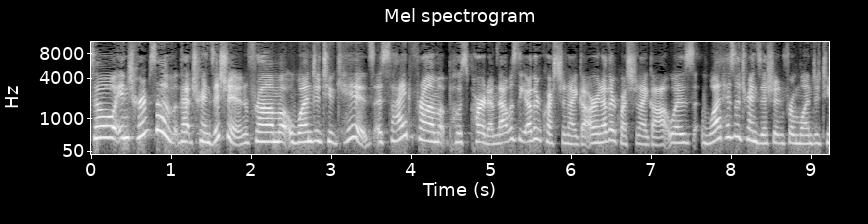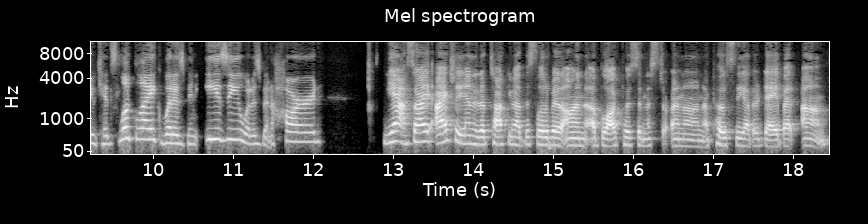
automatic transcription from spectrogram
So, in terms of that transition from one to two kids, aside from postpartum, that was the other question I got, or another question I got was what has the transition from one to two kids look like? What has been easy? What has been hard? Yeah, so I, I actually ended up talking about this a little bit on a blog post and, a, and on a post the other day. But um,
